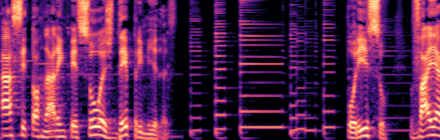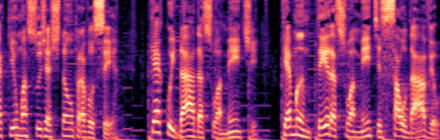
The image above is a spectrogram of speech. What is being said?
a se tornarem pessoas deprimidas. Por isso, vai aqui uma sugestão para você. Quer cuidar da sua mente? Quer manter a sua mente saudável?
